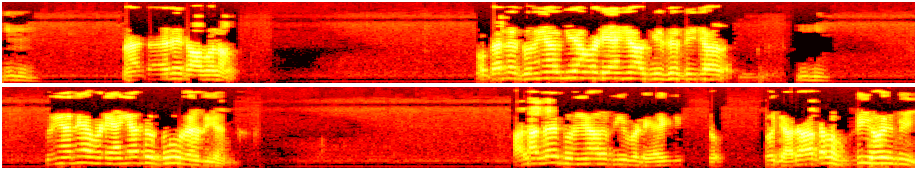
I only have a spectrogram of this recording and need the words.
ਹੂੰ। ਮੈਂ ਤਾਂ ਇਹਦੇ ਕਾਬਲ ਹਾਂ। ਉਹ ਕਹਿੰਦੇ ਦੁਨੀਆ ਦੀਆਂ ਵਡਿਆਈਆਂ ਕਿਸੇ ਦੀ ਜਾ ਦੁਨੀਆ ਦੀਆਂ ਵਡਿਆਈਆਂ ਤੋਂ ਦੂਰ ਰਹਿੰਦੀਆਂ। ਹਾਲਾਂਕਿ ਦੁਨੀਆ ਦੀ ਵਡਿਆਈ ਤੋਂ ਜ਼ਿਆਦਾ ਅਕਲ ਹੁੰਦੀ ਹੋਈ ਵੀ।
